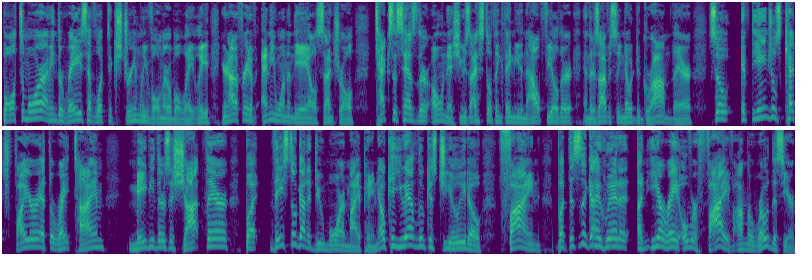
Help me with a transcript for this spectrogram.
Baltimore, I mean, the Rays have looked extremely vulnerable lately. You're not afraid of anyone in the AL Central. Texas has their own issues. I still think they need an outfielder, and there's obviously no DeGrom there. So if the Angels catch fire at the right time, maybe there's a shot there, but they still got to do more, in my opinion. Okay, you had Lucas Giolito, fine, but this is a guy who had a, an ERA over five on the road this year.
